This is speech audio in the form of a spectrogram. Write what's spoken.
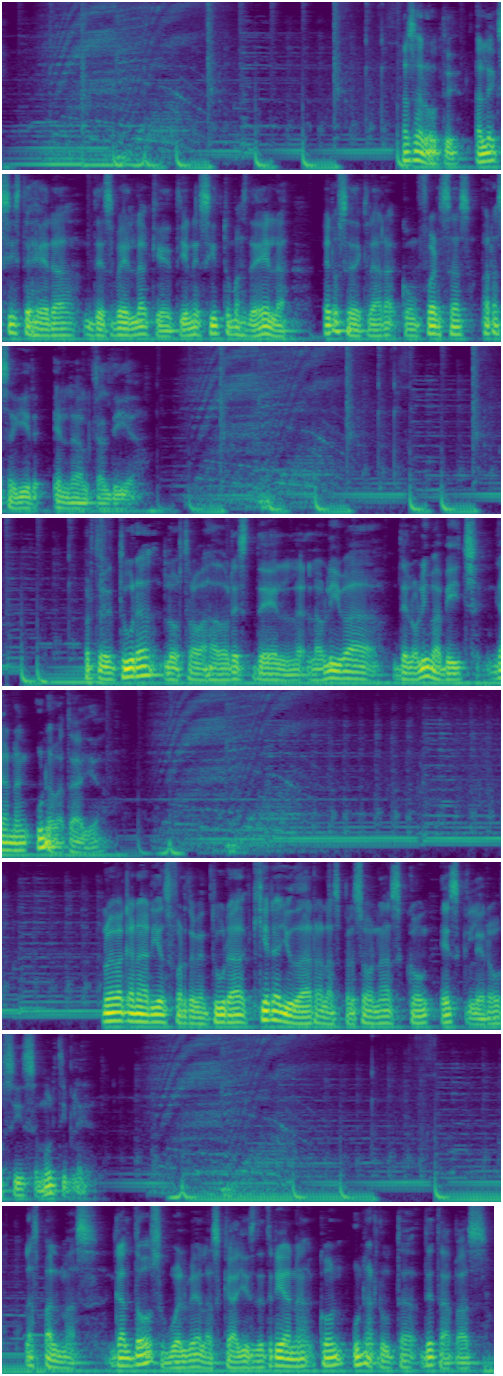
Lanzarote, Alexis Tejera desvela que tiene síntomas de ELA, pero se declara con fuerzas para seguir en la alcaldía. Fuerteventura, los trabajadores del, la Oliva, del Oliva Beach ganan una batalla. Nueva Canarias Fuerteventura quiere ayudar a las personas con esclerosis múltiple. Las Palmas. Galdós vuelve a las calles de Triana con una ruta de tapas.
